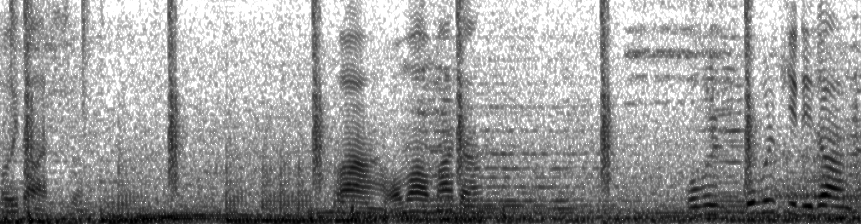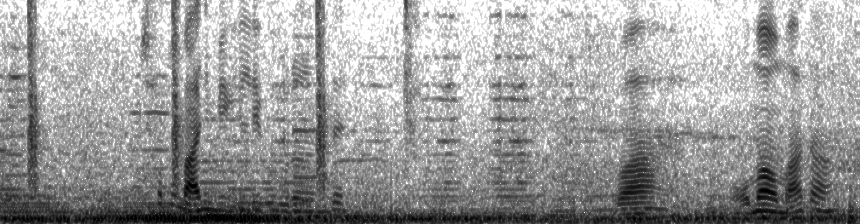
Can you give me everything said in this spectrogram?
거의 다 왔어. 와, 어마어마하다. 꼬불, 꼬불길이라 차도 많이 밀리고 그러는데, 와, 어마어마하다.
